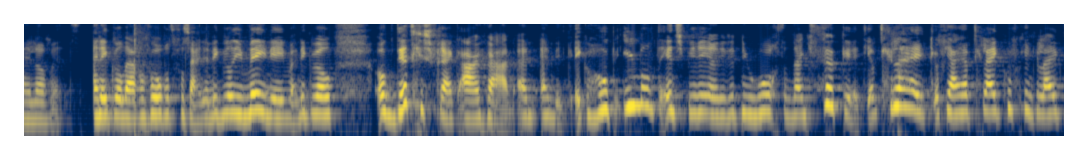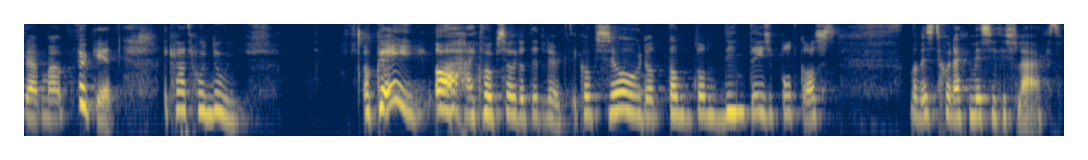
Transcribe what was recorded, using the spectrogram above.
I love it. En ik wil daar een voorbeeld van zijn. En ik wil je meenemen. En ik wil ook dit gesprek aangaan. En, en ik, ik hoop iemand te inspireren die dit nu hoort en denkt: fuck it, je hebt gelijk. Of ja, je hebt gelijk, ik hoef geen gelijk te hebben, maar fuck it. Ik ga het gewoon doen. Oké, oh, ik hoop zo dat dit lukt. Ik hoop zo dat dan, dan dient deze podcast. Dan is het gewoon echt missie geslaagd.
